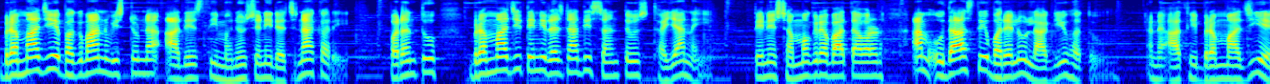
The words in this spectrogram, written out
બ્રહ્માજીએ ભગવાન વિષ્ણુના આદેશથી મનુષ્યની રચના કરી, પરંતુ બ્રહ્માજી તેની રચનાથી સંતુષ્ટ થયા નહીં. તેને સમગ્ર વાતાવરણ આમ ઉદાસથી ભરેલું લાગ્યું હતું અને આથી બ્રહ્માજીએ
